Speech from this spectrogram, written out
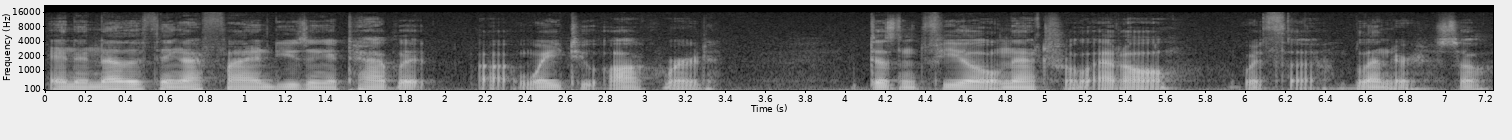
And another thing, I find using a tablet uh, way too awkward. It doesn't feel natural at all with uh, Blender. So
